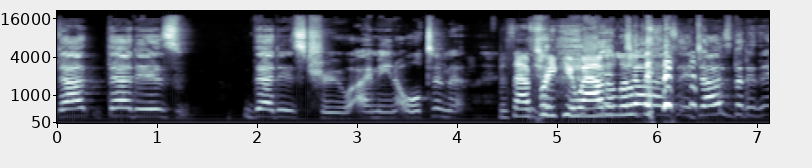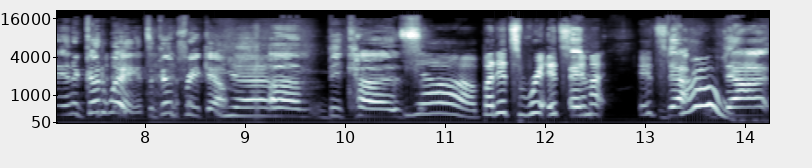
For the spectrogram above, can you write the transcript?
That that is that is true. I mean, ultimately does that freak you out a little does, bit? it does, but in a good way. It's a good freak out. Yeah. Um, because yeah, but it's re- it's am I, it's that, true. That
